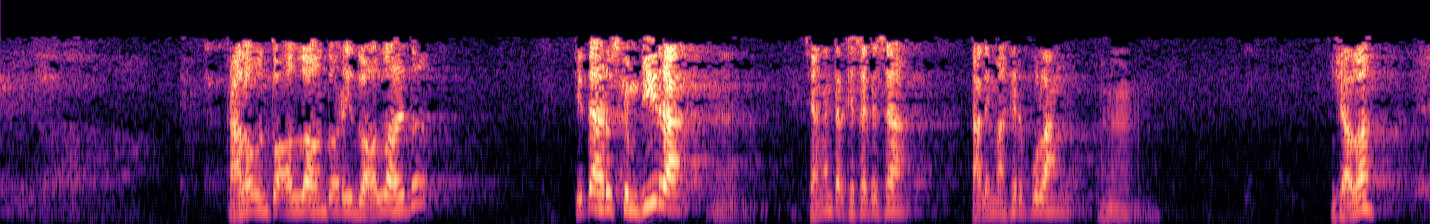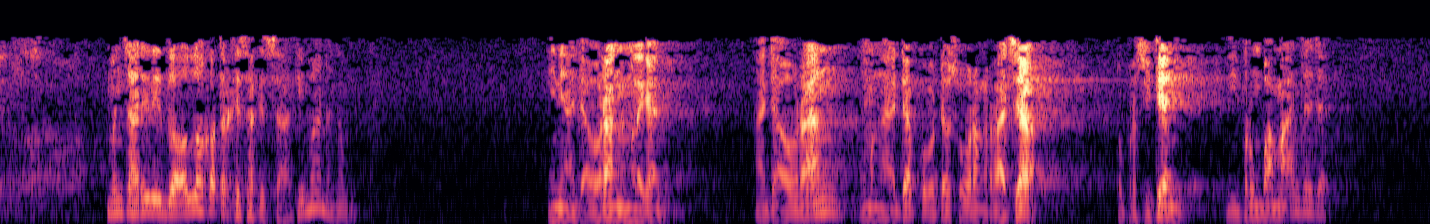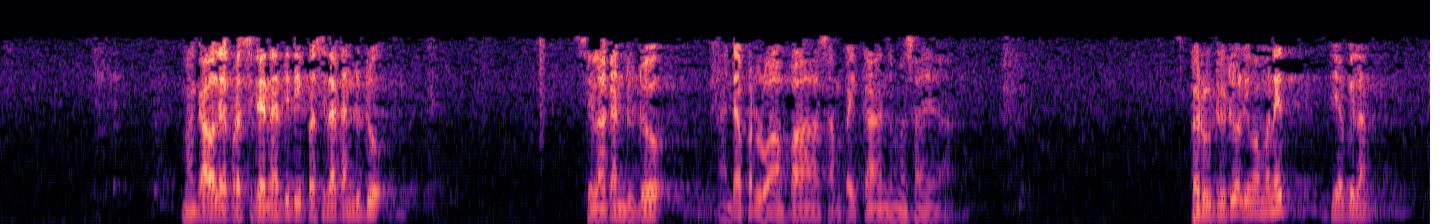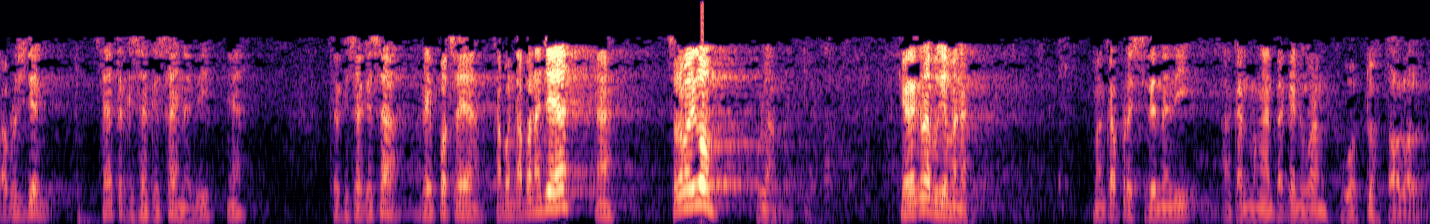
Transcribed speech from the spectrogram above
Kalau untuk Allah, untuk ridho Allah itu kita harus gembira. Nah, jangan tergesa-gesa. Taklim akhir pulang. Nah. Insya Allah mencari ridho Allah kok tergesa-gesa. Gimana kamu? Ini ada orang mereka Ada orang menghadap kepada seorang raja atau presiden. Ini perumpamaan saja. Maka oleh presiden nanti dipersilakan duduk. Silakan duduk. Anda perlu apa? Sampaikan sama saya. Baru duduk lima menit, dia bilang, Pak Presiden, saya tergesa-gesa nanti, ya. Tergesa-gesa, repot saya. Kapan-kapan aja ya. Nah, Assalamualaikum. Pulang. Kira-kira bagaimana? Maka presiden nanti akan mengatakan orang bodoh tolol.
